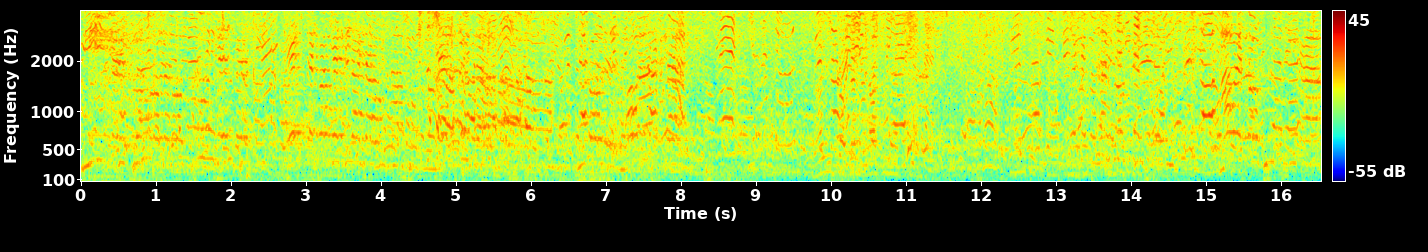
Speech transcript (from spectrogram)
Miejsce drugie do trójmy Beskidzko. Jeszcze go nie wydają na podium. Wielkie brawa. Zgody. O tak, tak. Małego plusnika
